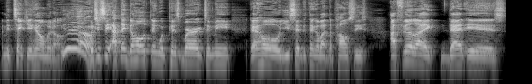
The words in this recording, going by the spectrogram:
Let me take your helmet off. Yeah. But you see, I think the whole thing with Pittsburgh to me, that whole you said the thing about the policies. I feel like that is,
